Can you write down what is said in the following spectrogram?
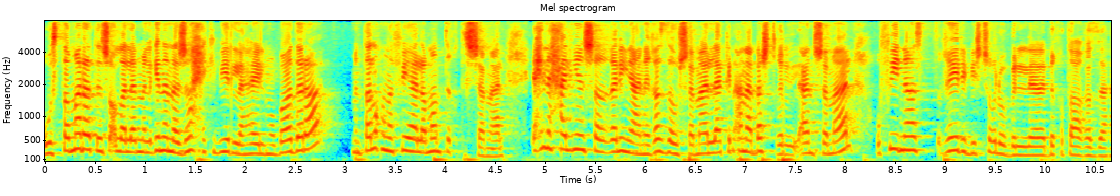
واستمرت إن شاء الله لما لقينا نجاح كبير لهي المبادرة انطلقنا فيها لمنطقة الشمال. إحنا حاليا شغالين يعني غزة وشمال لكن أنا بشتغل الآن شمال وفي ناس غيري بيشتغلوا بقطاع غزة.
